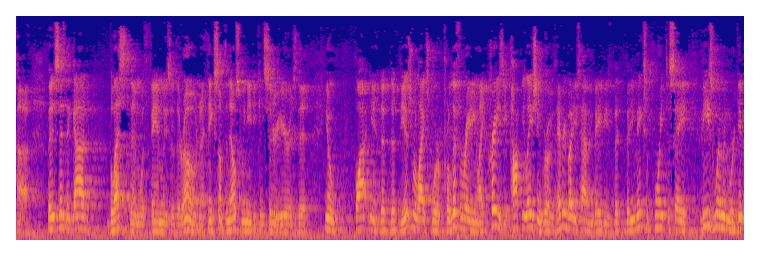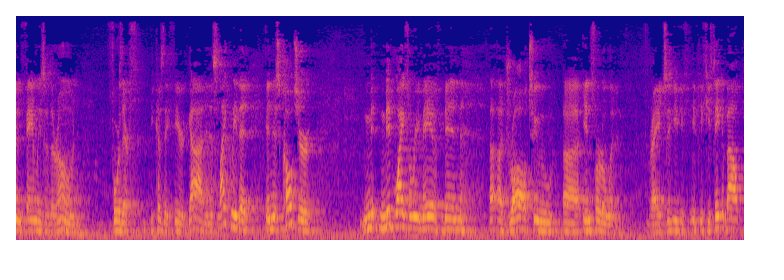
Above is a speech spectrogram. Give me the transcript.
Uh, but it says that God blessed them with families of their own. And I think something else we need to consider here is that, you know, why, you know, the, the, the, Israelites were proliferating like crazy, population growth, everybody's having babies, but, but he makes a point to say these women were given families of their own for their, because they feared God. And it's likely that in this culture, mi- midwifery may have been a, a draw to uh, infertile women, right? So you, if, if you think about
